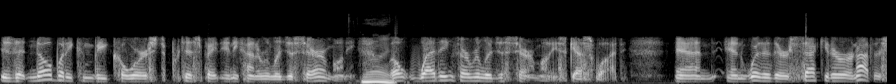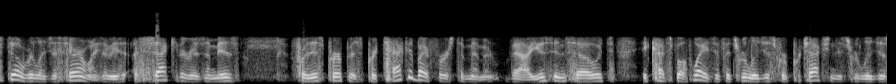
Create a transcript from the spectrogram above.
is that nobody can be coerced to participate in any kind of religious ceremony. Right. Well, weddings are religious ceremonies. Guess what? And and whether they're secular or not, they're still religious ceremonies. I mean, a secularism is, for this purpose, protected by First Amendment values, and so it's it cuts both ways. If it's religious for protection, it's religious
